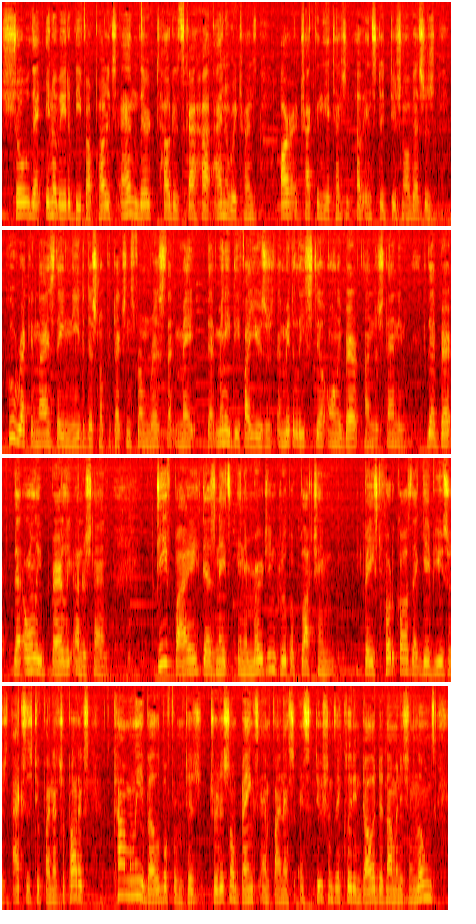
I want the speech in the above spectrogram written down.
show that innovative DeFi products and their touted sky high annual returns are attracting the attention of institutional investors who recognize they need additional protections from risks that may that many DeFi users admittedly still only bear understanding that bear, that only barely understand. DeFi designates an emerging group of blockchain based protocols that give users access to financial products commonly available from t- traditional banks and financial institutions, including dollar denomination loans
